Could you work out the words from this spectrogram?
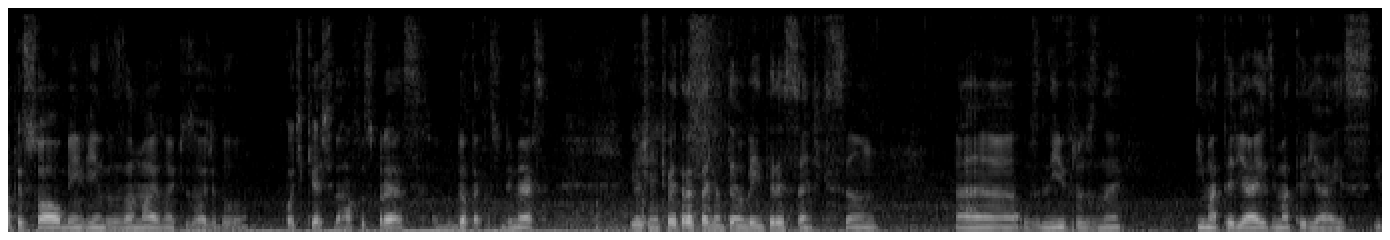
Olá pessoal, bem-vindos a mais um episódio do podcast da Rafus Press, sobre Biblioteca Submersa. E hoje a gente vai tratar de um tema bem interessante, que são uh, os livros né, imateriais e materiais, e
